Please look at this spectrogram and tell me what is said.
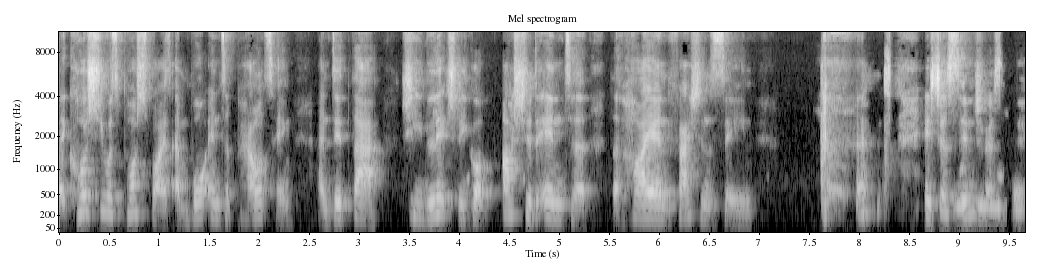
because she was posh spice and bought into pouting and did that, she literally got ushered into the high end fashion scene. it's just interesting.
